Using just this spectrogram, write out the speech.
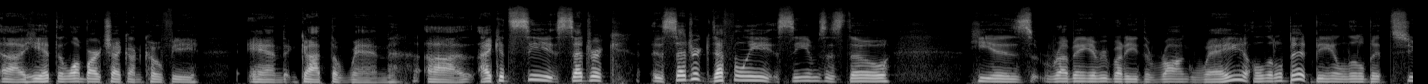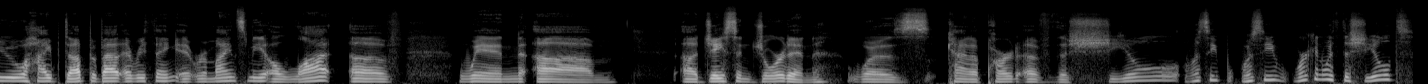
uh, he hit the lumbar check on Kofi and got the win. Uh, I could see Cedric. Cedric definitely seems as though he is rubbing everybody the wrong way a little bit, being a little bit too hyped up about everything. It reminds me a lot of when um, uh, Jason Jordan was kind of part of the Shield. Was he was he working with the Shield?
